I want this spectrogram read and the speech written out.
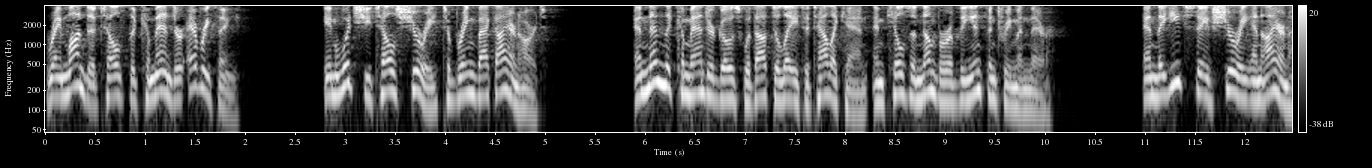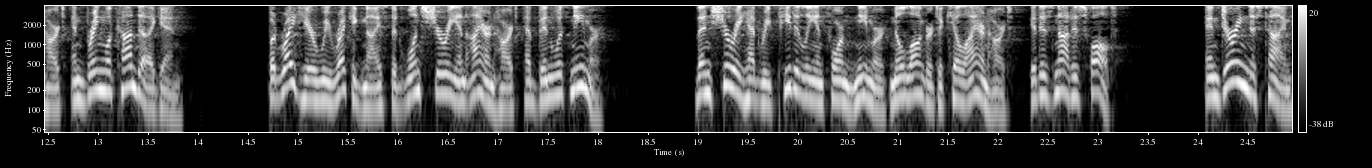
Ramonda tells the commander everything. In which she tells Shuri to bring back Ironheart. And then the commander goes without delay to Talokan and kills a number of the infantrymen there. And they each save Shuri and Ironheart and bring Wakanda again. But right here we recognize that once Shuri and Ironheart have been with Namor. Then Shuri had repeatedly informed Namor no longer to kill Ironheart, it is not his fault. And during this time,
